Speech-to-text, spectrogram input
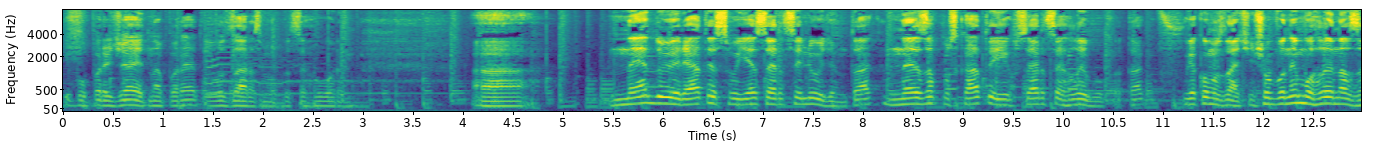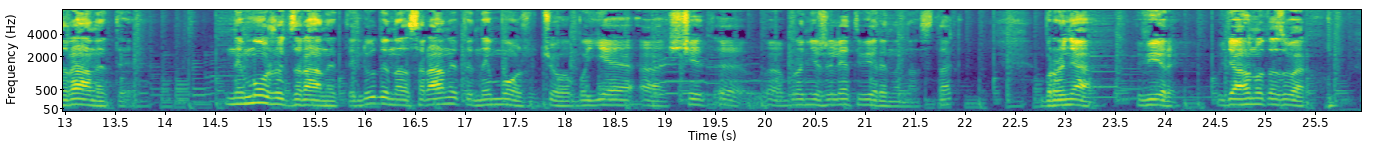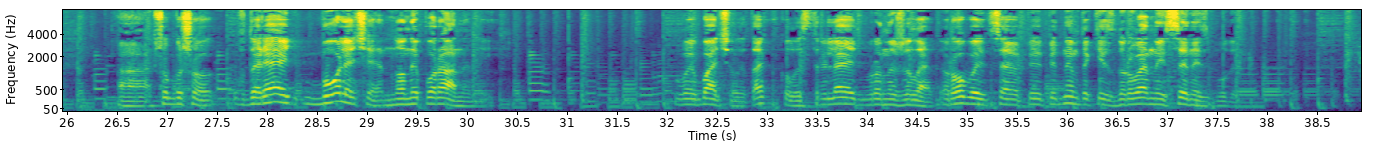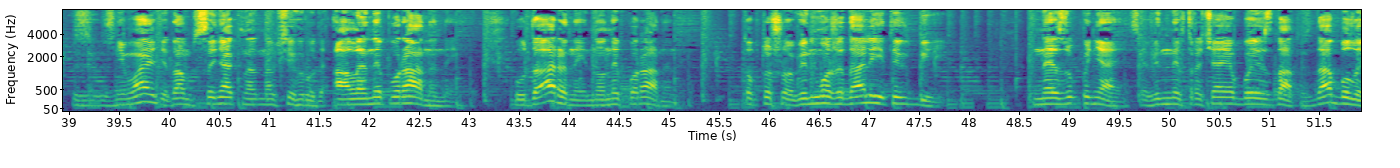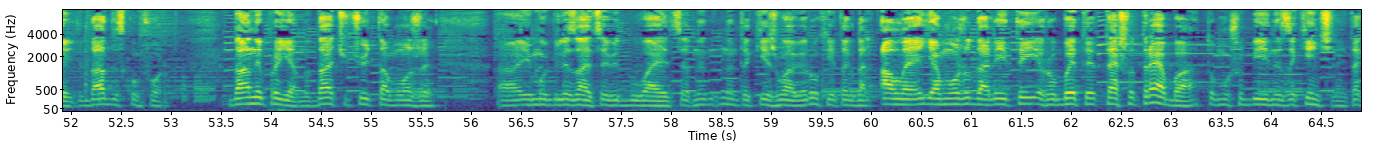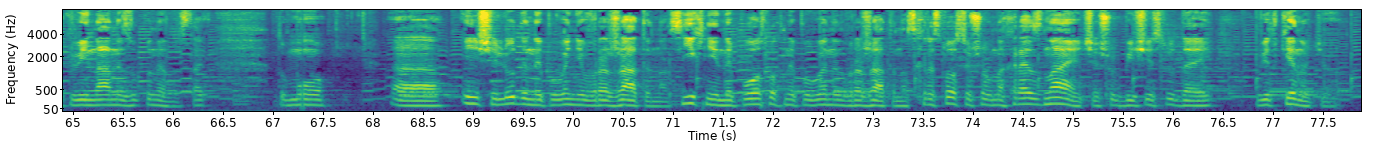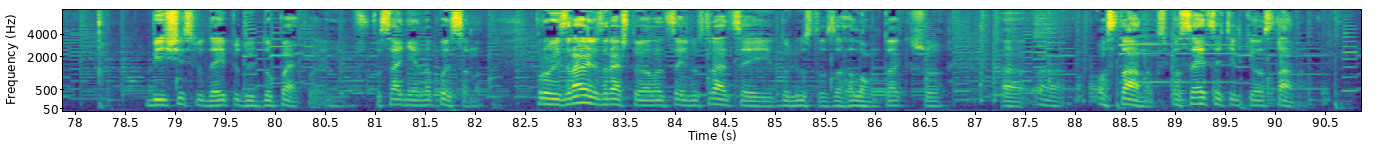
і попереджають наперед. І от зараз ми про це говоримо. А, Не довіряти своє серце людям, так? не запускати їх в серце глибоко. так? В якому значенні? Щоб вони могли нас ранити не можуть зранити. Люди нас ранити не можуть. Чого? Бо є а, щит, е, е, бронежилет віри на нас, так? Броня віри, вдягнута зверху. А, Щоб що, вдаряють боляче, але не поранений. Ви бачили, так? Коли стріляють в бронежилет. Робиться під ним такий здоровенний синець буде. Знімають і там синяк на, на всі груди, але не поранений ударений, але не поранений. Тобто, що, він може далі йти в бій, не зупиняється, він не втрачає боєздатність. Да, болить, да, дискомфорт, да, неприємно, да, чуть-чуть там може е, і мобілізація відбувається, не не такі жваві рухи і так далі. Але я можу далі йти і робити те, що треба, тому що бій не закінчений, так війна не зупинилась. так. Тому інші люди не повинні вражати нас. Їхній непослух не повинен вражати нас. Христос ішов на хрест, знаючи, що більшість людей відкинуть його. Більшість людей підуть до пекла. І в Писанні написано. Про Ізраїль, зрештою, але це ілюстрація і до людства загалом, так що е, е, останок спасеться тільки останок.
